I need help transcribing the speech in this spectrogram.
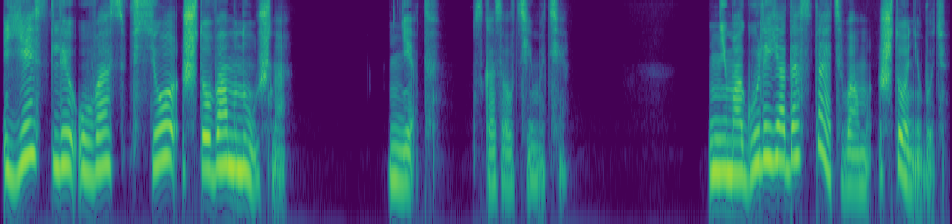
«Есть ли у вас все, что вам нужно?» «Нет», — сказал Тимати. «Не могу ли я достать вам что-нибудь?»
